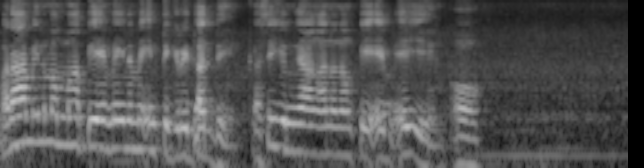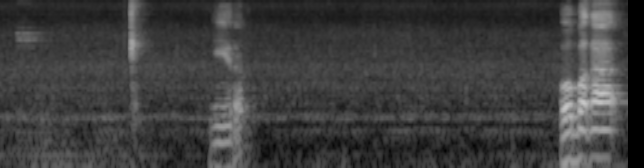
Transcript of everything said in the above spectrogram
Marami namang mga PMA na may integridad eh. Kasi yun nga ang ano ng PMA eh. Oo. Hirap. O baka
